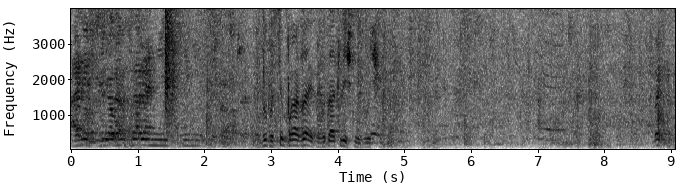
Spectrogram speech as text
Они, я уже заранее Выпустим прозаику, это отлично звучит. Быстро.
